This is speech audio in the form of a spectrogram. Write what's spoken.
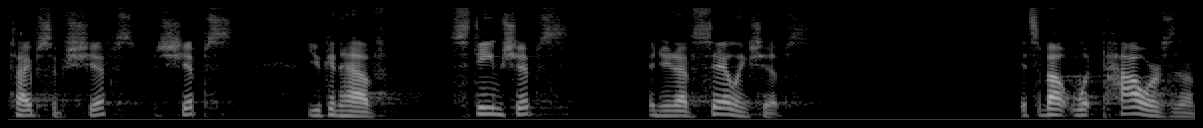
types of ships. ships. You can have steamships, and you can have sailing ships. It's about what powers them.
